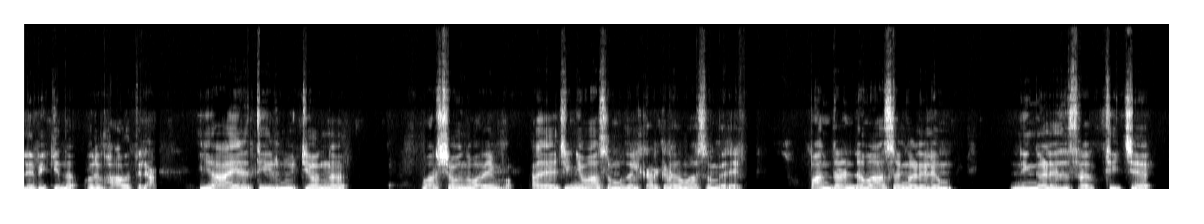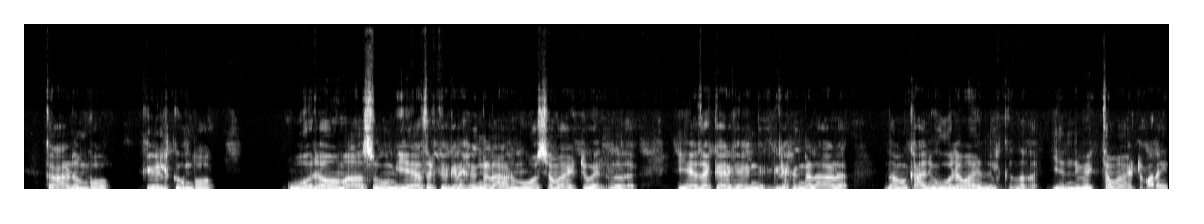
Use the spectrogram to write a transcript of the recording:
ലഭിക്കുന്ന ഒരു ഭാവത്തിലാണ്. ഈ ആയിരത്തി ഇരുന്നൂറ്റി ഒന്ന് വർഷം എന്ന് പറയുമ്പോൾ അതായത് ചിങ്ങമാസം മുതൽ കർക്കിടക മാസം വരെ പന്ത്രണ്ട് മാസങ്ങളിലും നിങ്ങൾ ഇത് ശ്രദ്ധിച്ച് കാണുമ്പോൾ കേൾക്കുമ്പോൾ ഓരോ മാസവും ഏതൊക്കെ ഗ്രഹങ്ങളാണ് മോശമായിട്ട് വരുന്നത് ഏതൊക്കെ ഗ്രഹ- ഗ്രഹങ്ങളാണ് നമുക്ക് അനുകൂലമായി നിൽക്കുന്നത് എന്ന് വ്യക്തമായിട്ട് പറയും.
